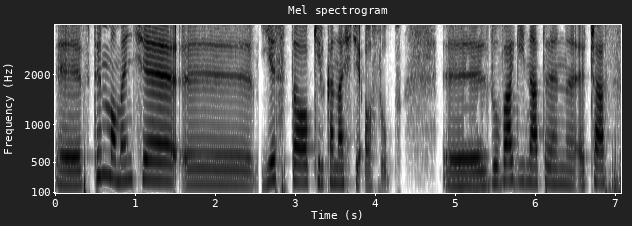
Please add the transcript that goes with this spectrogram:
Y, w tym momencie y, jest to kilkanaście osób. Y, z uwagi na ten czas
